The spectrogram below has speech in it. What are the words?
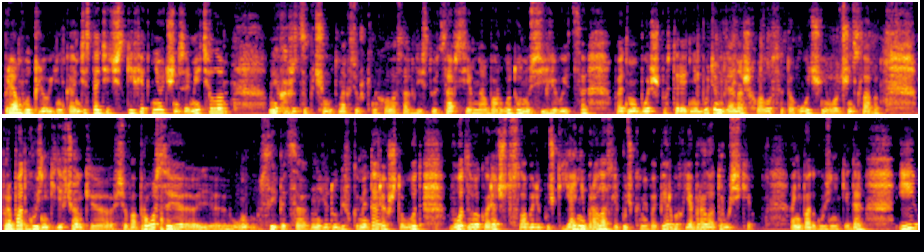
Прям вот легенькое. Антистатический эффект не очень заметила. Мне кажется, почему-то на Ксюшкиных волосах действует совсем наоборот, он усиливается. Поэтому больше повторять не будем. Для наших волос это очень-очень слабо. Про подгузники, девчонки, все вопросы э, сыпятся на ютубе в комментариях, что вот в отзывах говорят, что слабые липучки. Я не брала с липучками, во-первых, я брала трусики, а не подгузники, да. И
